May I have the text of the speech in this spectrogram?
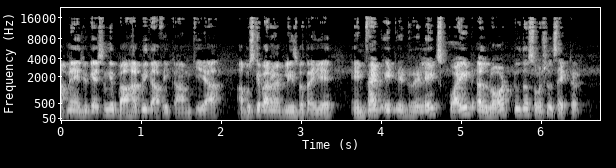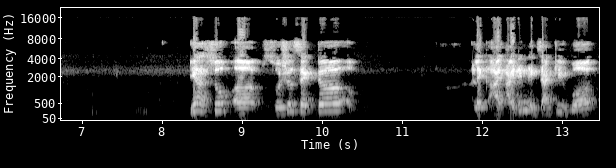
आपने एजुकेशन के बाहर भी काफ़ी काम किया आप उसके बारे में प्लीज़ बताइए in fact it it relates quite a lot to the social sector Yeah, so uh, social sector, like I, I didn't exactly work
